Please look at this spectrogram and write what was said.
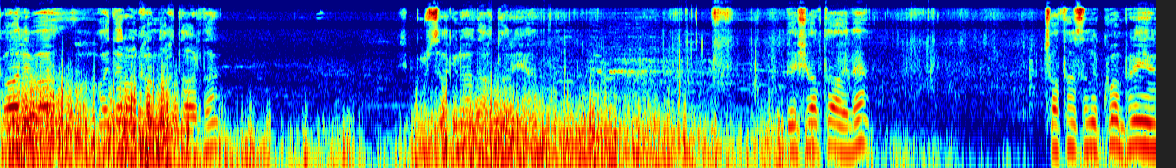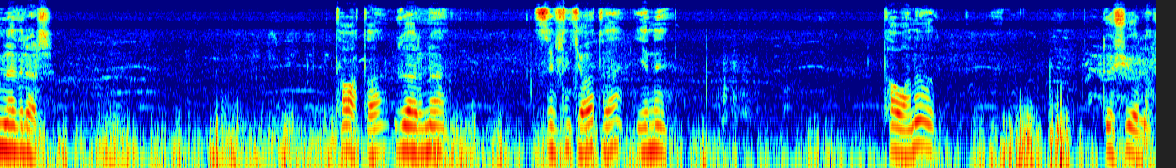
galiba Haydar Arkan da aktardı. Gürsel Güner de aktarıyor. 5-6 aile çatısını komple yenilediler. Tahta üzerine zifli kağıt ve yeni tavanı döşüyorlar.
